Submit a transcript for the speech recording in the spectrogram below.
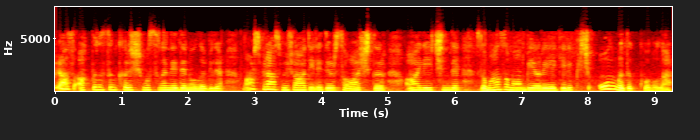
biraz aklınızın karışmasına neden olabilir. Mars biraz mücadeledir, savaştır, aile içinde zaman zaman bir araya gelip hiç olmadık konular,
